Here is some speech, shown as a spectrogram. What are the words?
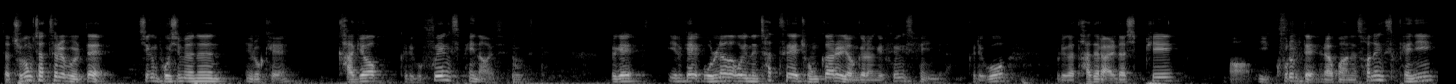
자, 주봉 차트를 볼 때 지금 보시면은 이렇게 가격 그리고 후행 스팬이 나와 있어요. 후행 스팬. 이렇게 이렇게 올라가고 있는 차트의 종가를 연결한 게 후행 스팬입니다. 그리고 우리가 다들 알다시피 어, 이 구름대라고 하는 선행 스팬이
